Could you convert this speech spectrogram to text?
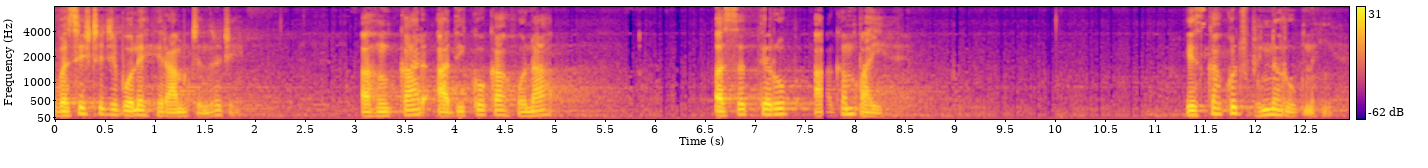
वशिष्ठ जी बोले, हे रामचंद्र जी, अहंकार आदिकों का होना असत्य रूप आगम पाई है। इसका कुछ भिन्न रूप नहीं है।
